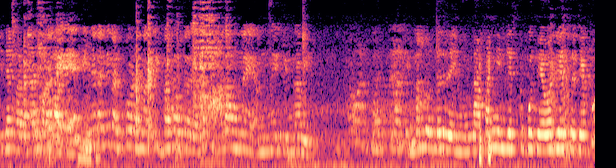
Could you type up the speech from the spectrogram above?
గిన్నెలు కడగడానికి అంటే కొట్లాడుతున్నాం. గిన్నెలన్నీ కడుక్కోవడం వల్ల ఇబ్బంది అవుతుంది కదా. చాలా ఉన్నాయి అన్ని తిన్నవి. నాకు నాకు ఇబ్బంది ఉండదు నేను నా పని నేను చేసుకుపోతే ఎవరు చేస్తా చెప్పు.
